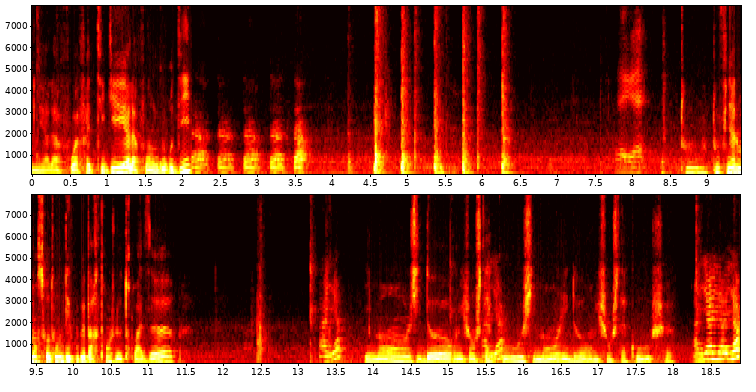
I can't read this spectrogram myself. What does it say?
On est à la fois fatigué, à la fois engourdi. Ta ta ta ta ta. Tout, tout finalement se retrouve découpé par tranches de 3 heures. Aya? Il mange, il dort, on lui change sa Aïe. couche, il mange, il dort, on lui change sa couche. Aya ya ya.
